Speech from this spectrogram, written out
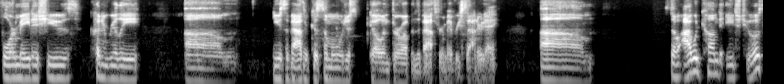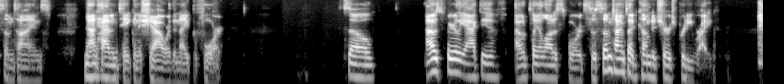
floor mate issues. Couldn't really um, use the bathroom because someone would just go and throw up in the bathroom every Saturday. Um, so I would come to H2O sometimes, not having taken a shower the night before. So I was fairly active. I would play a lot of sports. So sometimes I'd come to church pretty ripe.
